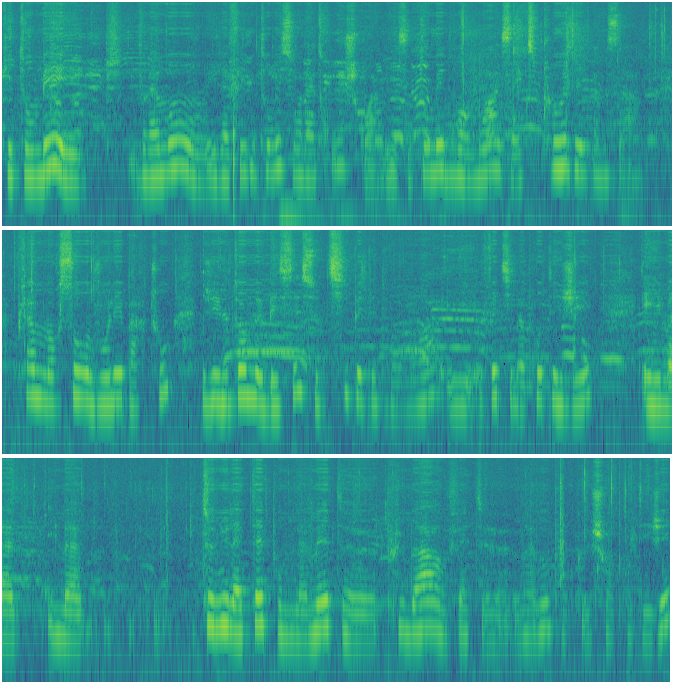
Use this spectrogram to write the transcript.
qui est tombé et vraiment, il a fait tomber sur la tronche quoi. Il s'est tombé devant moi et ça a explosé comme ça. Plein de morceaux ont volé partout. J'ai eu le temps de me baisser, ce type était devant moi et en fait il m'a protégée et il m'a tenu la tête pour me la mettre euh, plus bas en fait, euh, vraiment pour que je sois protégée.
